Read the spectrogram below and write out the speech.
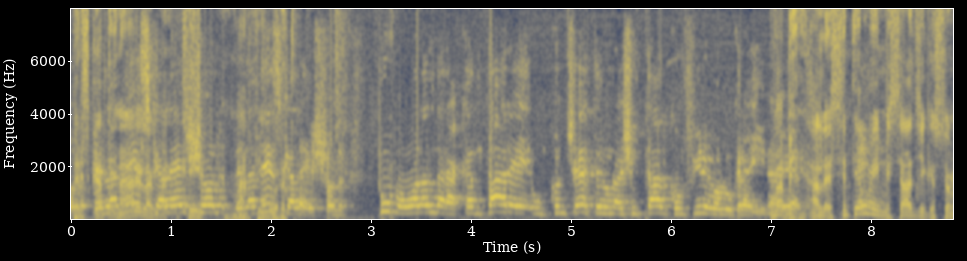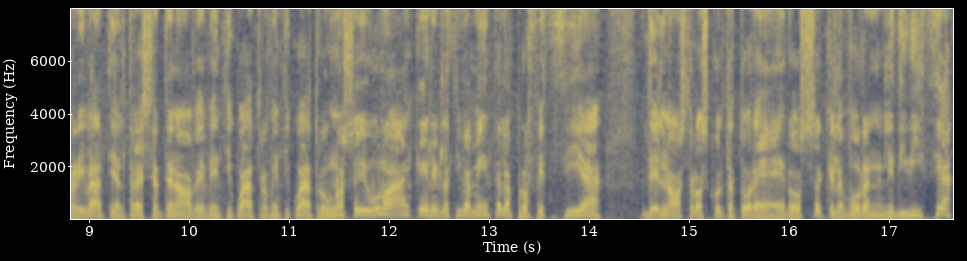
Per scatenare la guerra, sì, de-escalation, ma per la figurati. de-escalation. Pupo vuole andare a cantare un concerto in una città al confine con l'Ucraina. Va bene, allora sentiamo Eh, i messaggi che sono arrivati al 379 24 24 161 anche relativamente alla profezia del nostro ascoltatore Eros che lavora nell'edilizia.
